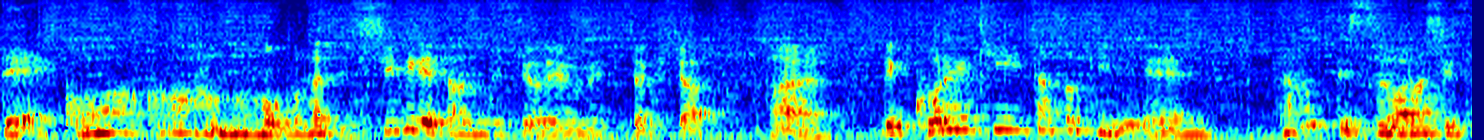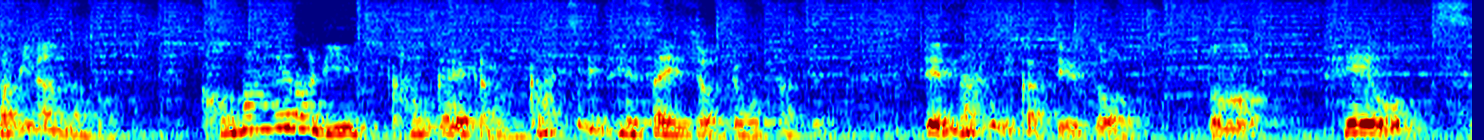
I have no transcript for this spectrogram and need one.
でここもうマジしびれたんですよねめちゃくちゃ。はい。でこれ聞いた時にねなんて素晴らしいサビなんだと。このメロディー考えたのガチで天才でしょって思ったんですよ。でなんでかっていうとその手をつ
